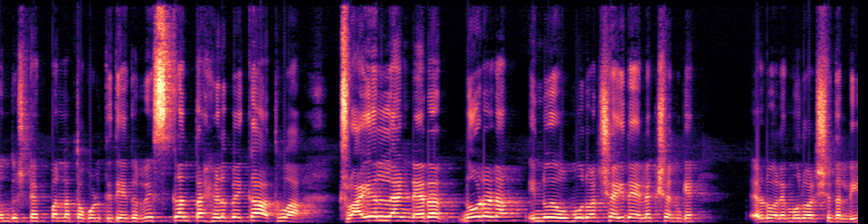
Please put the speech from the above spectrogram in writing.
ಒಂದು ಸ್ಟೆಪ್ಪನ್ನು ತಗೊಳ್ತಿದೆ, ಇದು ರಿಸ್ಕ್ ಅಂತ ಹೇಳಬೇಕಾ ಅಥವಾ ಟ್ರಯಲ್ ಆ್ಯಂಡ್ ಎರರ್ ನೋಡೋಣ, ಇನ್ನೂ ಮೂರು ವರ್ಷ ಇದೆ ಎಲೆಕ್ಷನ್ಗೆ ಎರಡೂವರೆ, ಮೂರು ವರ್ಷದಲ್ಲಿ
